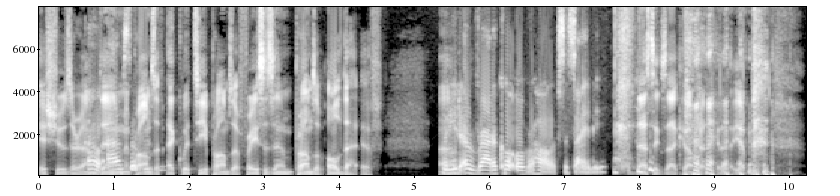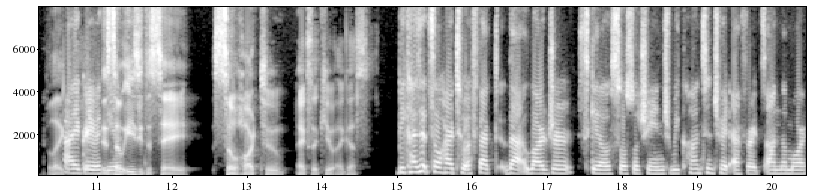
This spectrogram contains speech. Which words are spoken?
issues around Oh, them and problems of equity, problems of racism, problems of all that. If We need a radical overhaul of society. that's exactly what I'm trying to get at. Yep. like I agree with it's you. It's so easy to say, so hard to execute. I guess. because it's so hard to affect that larger scale social change, we concentrate efforts on the more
